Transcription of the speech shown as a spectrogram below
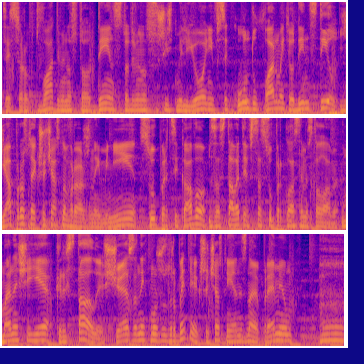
Цей 42, 91, 196 мільйонів в секунду фармить один стіл. Я просто, якщо чесно, вражений. Мені супер цікаво заставити все супер класними столами. У мене ще є кристали. Що я за них можу зробити? Якщо чесно, я не знаю. Преміум.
